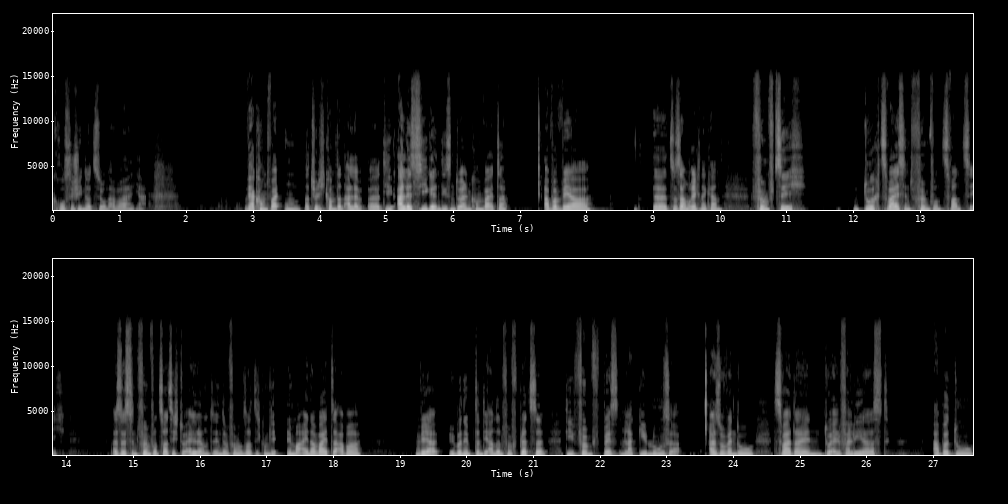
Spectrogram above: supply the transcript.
große Skination, aber ja. Wer kommt weiter? Und natürlich kommen dann alle, äh, die, alle Siege in diesen Duellen kommen weiter, aber wer äh, zusammenrechnen kann, 50 durch 2 sind 25. Also es sind 25 Duelle und in den 25 kommt immer einer weiter, aber wer übernimmt dann die anderen fünf Plätze? Die fünf besten Lucky Loser. Also wenn du zwar dein Duell verlierst, aber du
